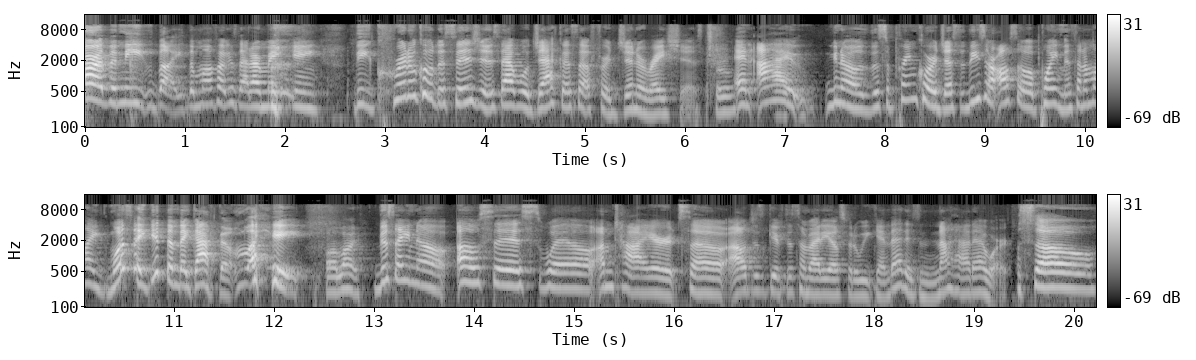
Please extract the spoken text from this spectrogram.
are the neat, like the motherfuckers that are making the critical decisions that will jack us up for generations. True. And I, you know, the Supreme Court justice, these are also appointments, and I'm like, once they get them, they got them. Like For life. this ain't no, oh sis, well, I'm tired, so I'll just give to somebody else for the weekend. That is not how that works. So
